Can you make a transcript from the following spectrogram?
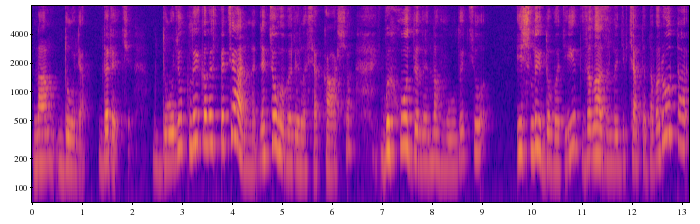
нам доля. До речі, долю кликали спеціально. Для цього варилася каша, виходили на вулицю, йшли до воріт, залазили дівчата на ворота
